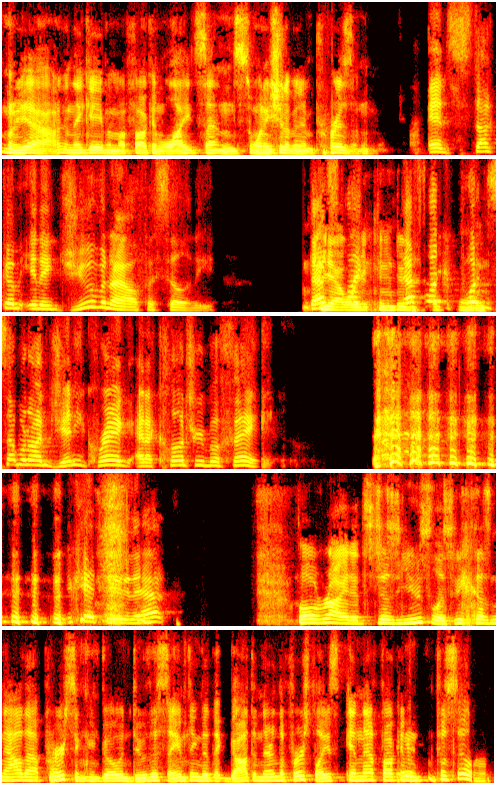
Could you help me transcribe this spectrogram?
Yeah, and they gave him a fucking light sentence when he should have been in prison and stuck him in a juvenile facility. That's yeah, like that's like putting someone on Jenny Craig at a country buffet. you can't do that. Well, right. It's just useless because now that person can go and do the same thing that, that got them there in the first place in that fucking facility.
